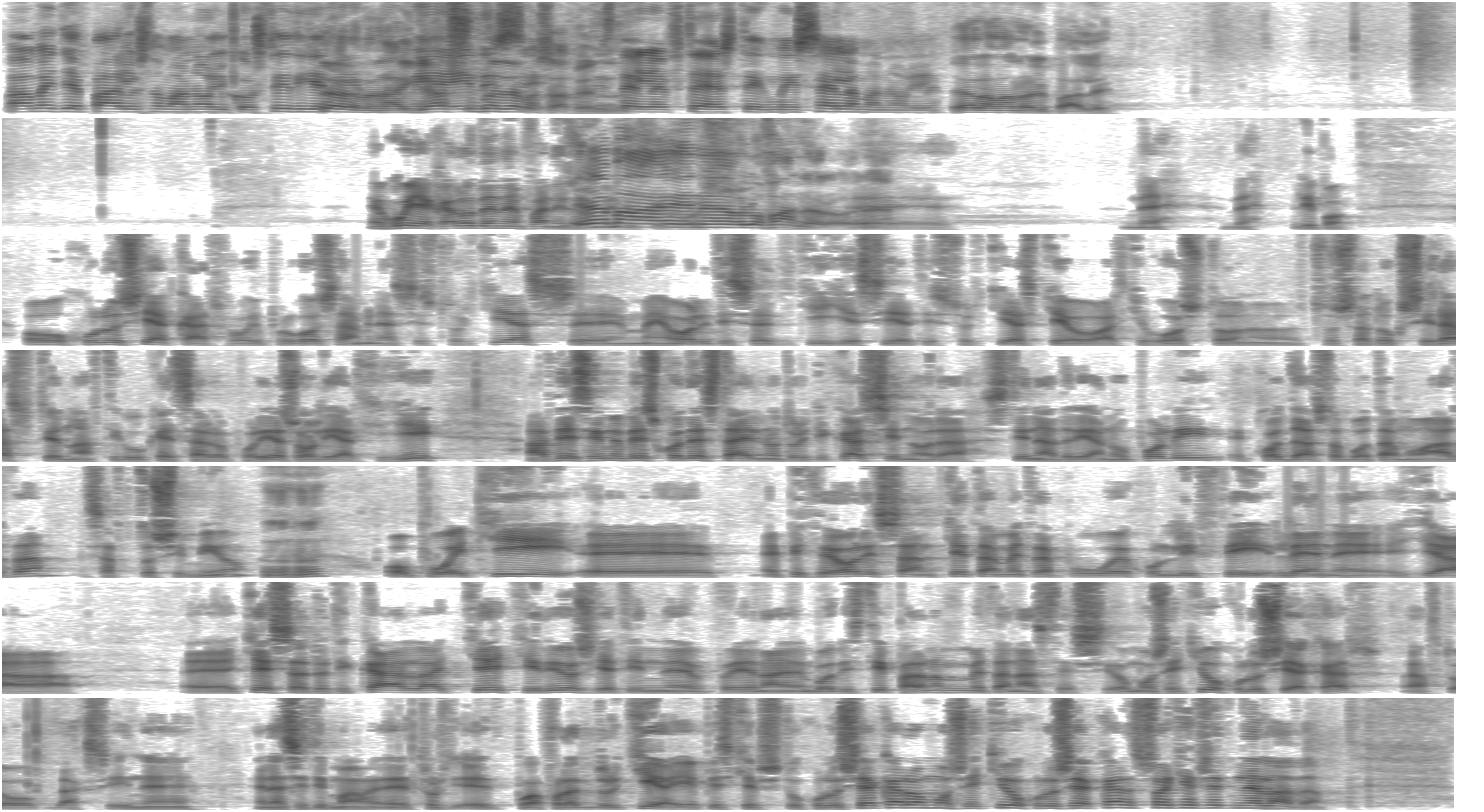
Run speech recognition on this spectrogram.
Πάμε και πάλι στο Μανώλη Κωστίδη, γιατί Θέλουμε έχουμε να μια αγιάσουμε, δεν μας είδηση αφήνουν. της τελευταίας στιγμής. Έλα Μανώλη. Έλα Μανώλη πάλι. Εγώ για καλό δεν εμφανίζομαι. Ε, μα δυστυχώς. είναι ολοφάνερο, ναι. Ε, ναι, ναι. Λοιπόν, ο Χουλουσία Καρ, ο Υπουργός Άμυνας της Τουρκίας, με όλη τη στρατιωτική ηγεσία της Τουρκίας και ο αρχηγός του στρατού Ξηρά, του ναυτικού και της αεροπορίας, όλοι οι αρχηγοί, αυτή τη στιγμή βρίσκονται στα ελληνοτουρκικά σύνορα στην Αδριανούπολη, κοντά στον ποταμό Άρδα, σε αυτό το σημειο όπου εκεί ε, επιθεώρησαν και τα μέτρα που έχουν ληφθεί, λένε, για ε, και στρατιωτικά, αλλά και κυρίως για την, ε, να εμποδιστεί παράνομη μετανάστευση. Όμως εκεί ο Χουλουσιακάρ, αυτό εντάξει, είναι ένα ζήτημα ε, τουρ- ε, που αφορά την Τουρκία, η επίσκεψη του Χουλουσιακάρ, όμως εκεί ο Χουλουσιακάρ στόχευσε την Ελλάδα.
